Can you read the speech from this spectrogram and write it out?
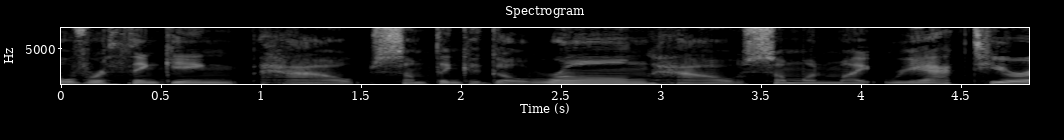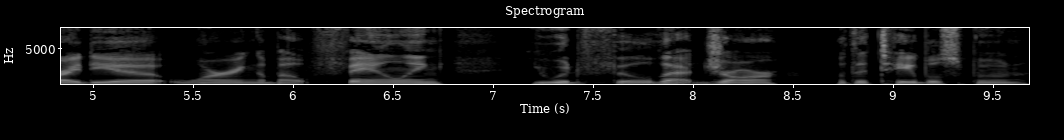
overthinking how something could go wrong, how someone might react to your idea, worrying about failing, you would fill that jar with a tablespoon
